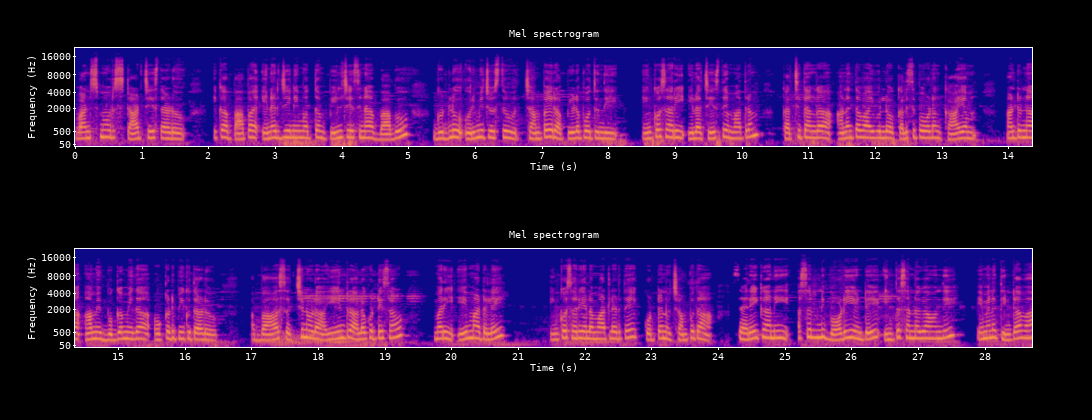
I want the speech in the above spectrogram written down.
వన్స్ మోర్ స్టార్ట్ చేస్తాడు. ఇక పాప ఎనర్జీని మొత్తం పీల్ చేసిన బాబు గుడ్లు ఉరిమి చూస్తూ చంపైరా పీడపోతుంది. ఇంకోసారి ఇలా చేస్తే మాత్రం ఖచ్చితంగా అనంతవాయువుల్లో కలిసిపోవడం ఖాయం అంటున్న ఆమె బుగ్గ మీద ఒక్కటి పీకుతాడు. అబ్బా సచ్చినోడా ఏంట్రా అలా కొట్టేశావు? మరి ఏం మాటలే? ఇంకోసారి అలా మాట్లాడితే కొట్టను చంపుతా. సరే కానీ అసలు నీ బాడీ ఏంటే ఇంత సన్నగా ఉంది? ఏమైనా తింటావా?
